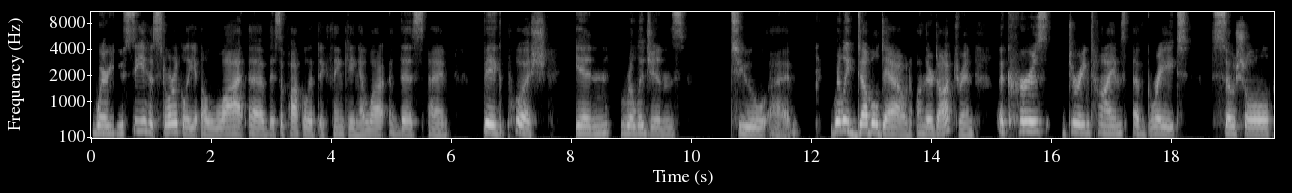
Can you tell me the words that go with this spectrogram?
where you see historically a lot of this apocalyptic thinking, a lot of this um, big push in religions to um, really double down on their doctrine occurs during times of great social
